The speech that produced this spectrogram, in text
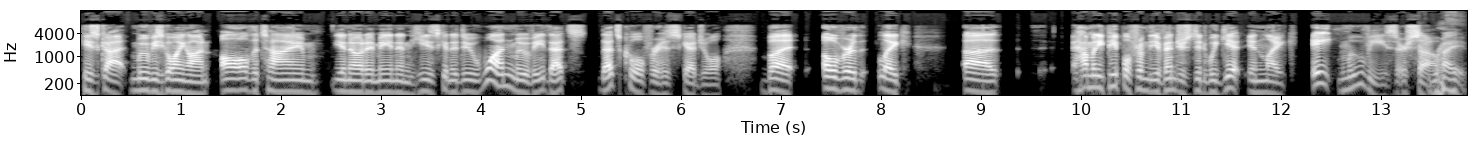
He's got movies going on all the time. You know what I mean? And he's going to do one movie. That's that's cool for his schedule. But over like, uh, how many people from the Avengers did we get in like eight movies or so? Right,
